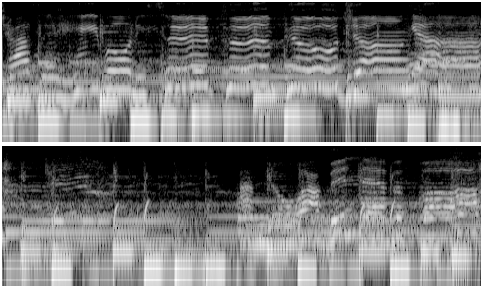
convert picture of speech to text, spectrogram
자세히 보니 슬픈 표정이야 I know I've been there before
